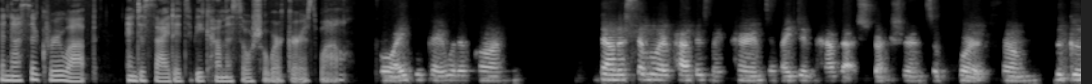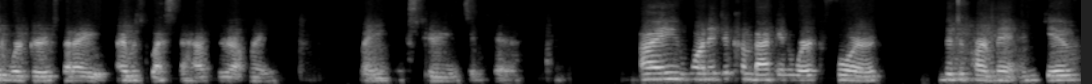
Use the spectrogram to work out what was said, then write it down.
Vanessa grew up and decided to become a social worker as well. Well, I think I would have gone down a similar path as my parents if I didn't have that structure and support from the good workers that I, I was blessed to have throughout my my experience in care. I wanted to come back and work for the department and give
